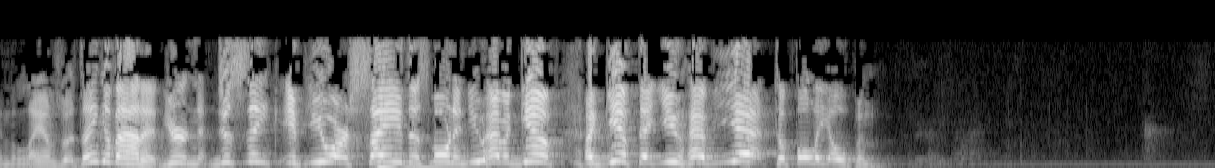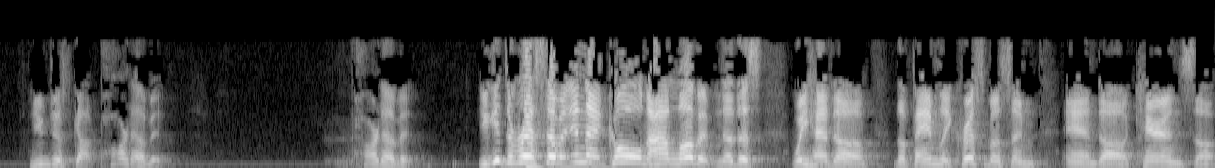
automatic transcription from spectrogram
And the lambs, But think about it. You're, just think, if you are saved this morning, you have a gift, a gift that you have yet to fully open. You've just got part of it. Part of it. You get the rest of it. Isn't that cool? Now I love it. Now this, we had, uh, the family Christmas and, and, uh, Karen's, uh,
